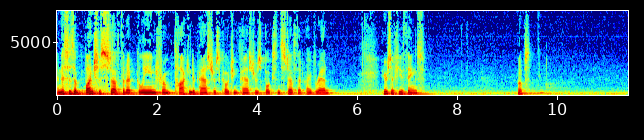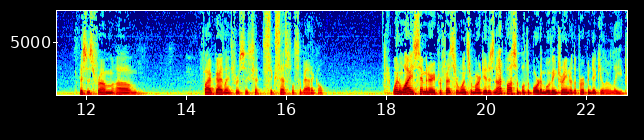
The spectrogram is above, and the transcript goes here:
And this is a bunch of stuff that I've gleaned from talking to pastors, coaching pastors, books and stuff that I've read. Here's a few things. Oops. This is from um, Five Guidelines for a Successful Sabbatical. One wise seminary professor once remarked It is not possible to board a moving train with a perpendicular leap.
